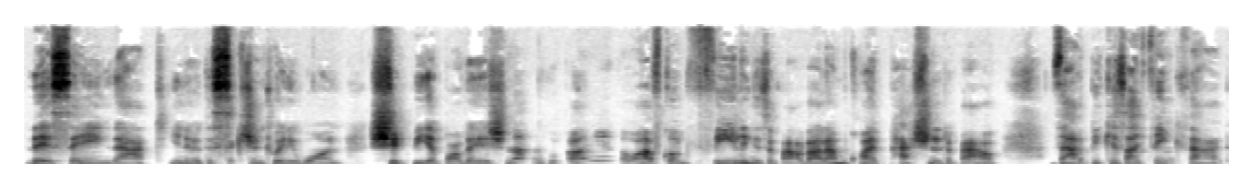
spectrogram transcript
they're saying that, you know, the Section 21 should be abolished. And I, you know, I've got feelings about that. I'm quite passionate about that because I think that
